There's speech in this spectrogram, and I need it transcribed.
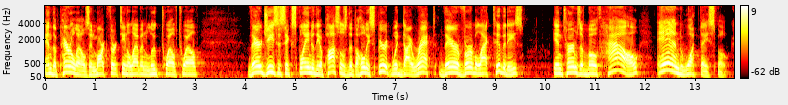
and the parallels in Mark 13 11, Luke 12 12. There, Jesus explained to the apostles that the Holy Spirit would direct their verbal activities in terms of both how and what they spoke.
